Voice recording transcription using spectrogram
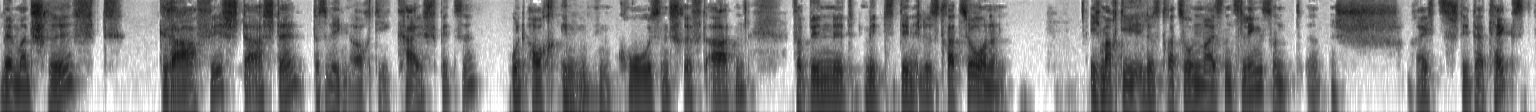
wenn man Schrift grafisch darstellt, deswegen auch die Keilspitze und auch in, in großen Schriftarten verbindet mit den Illustrationen. Ich mache die Illustrationen meistens links und äh, rechts steht der Text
